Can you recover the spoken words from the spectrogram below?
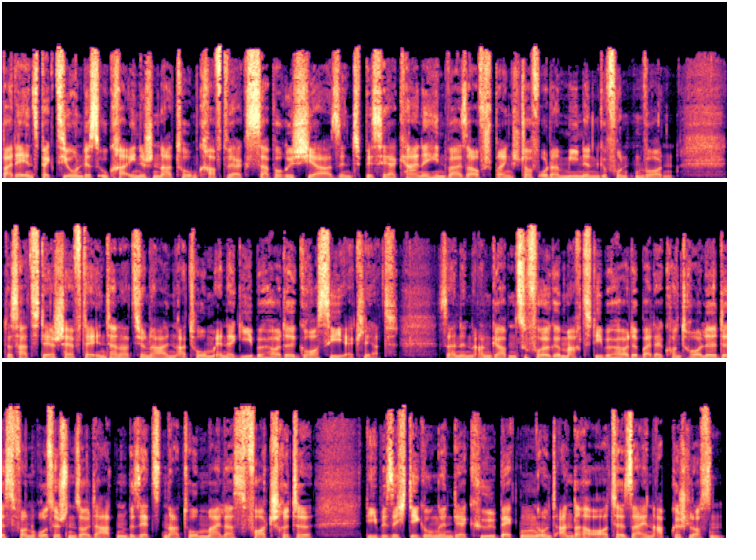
Bei der Inspektion des ukrainischen Atomkraftwerks Saporischja sind bisher keine Hinweise auf Sprengstoff oder Minen gefunden worden. Das hat der Chef der internationalen Atomenergiebehörde Grossi erklärt. Seinen Angaben zufolge macht die Behörde bei der Kontrolle des von russischen Soldaten besetzten Atommeilers Fortschritte. Die Besichtigungen der Kühlbecken und anderer Orte seien abgeschlossen.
